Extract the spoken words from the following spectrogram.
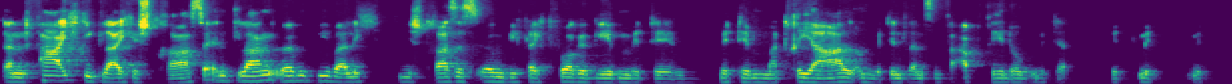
dann fahre ich die gleiche Straße entlang irgendwie, weil ich die Straße ist irgendwie vielleicht vorgegeben mit dem mit dem Material und mit den ganzen Verabredungen mit der mit, mit, mit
